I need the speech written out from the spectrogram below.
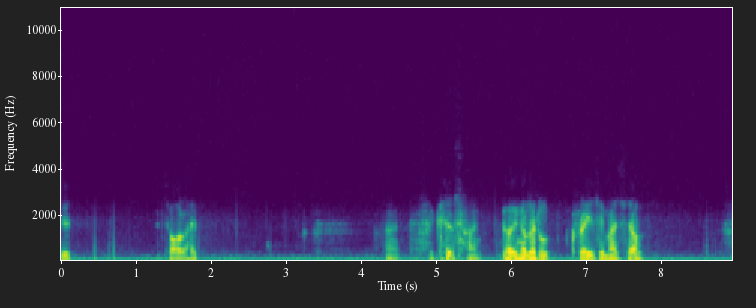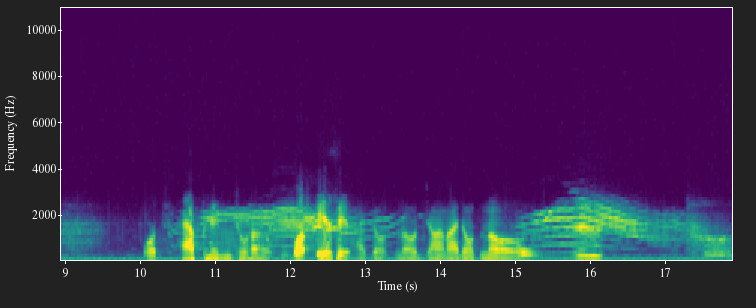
It's all right. I guess I'm going a little crazy myself. What's happening to her? What is it? I don't know, John. I don't know. Oh,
